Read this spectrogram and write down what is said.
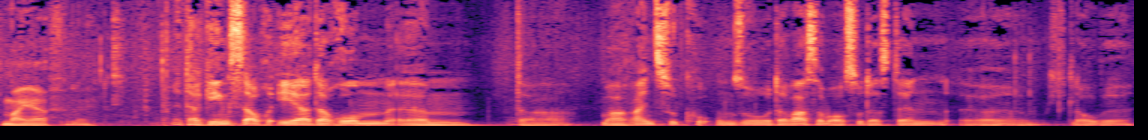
Meier vielleicht. Da ging es auch eher darum, ähm, da mal reinzugucken, so. Da war es aber auch so, dass dann, äh, ich glaube,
